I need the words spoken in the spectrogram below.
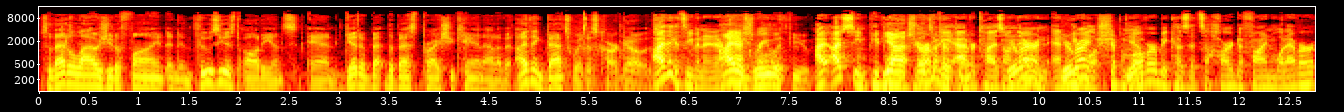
so that allows you to find an enthusiast audience and get a be- the best price you can out of it. I think that's where this car goes. I think it's even an I agree with you. I, I've seen people Yeah, in that's a fair Germany advertise on You're there, right. and, and people right. will ship them Yeah. over because it's a hard to find whatever.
